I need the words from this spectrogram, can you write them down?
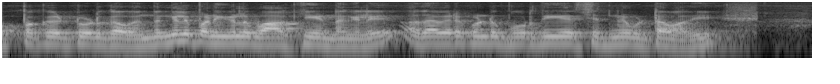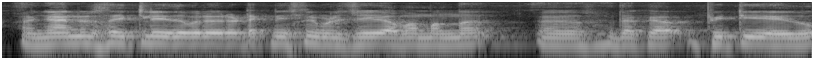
ഒപ്പൊക്കെ ഇട്ട് കൊടുക്കാവൂ. എന്തെങ്കിലും പണികൾ ബാക്കിയുണ്ടെങ്കിൽ അത് അവരെ കൊണ്ട് പൂർത്തീകരിച്ചതിന് വിട്ടാൽ മതി. ഞാനൊരു സൈക്കിൾ ഇതുപോലെ ഒരു ടെക്നീഷ്യനെ വിളിച്ച് അവൻ വന്ന് ഇതൊക്കെ ഫിറ്റ് ചെയ്തു.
